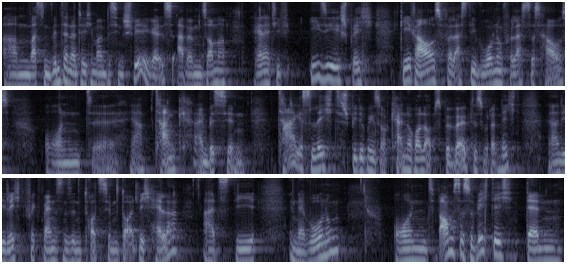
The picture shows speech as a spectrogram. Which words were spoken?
was im Winter natürlich immer ein bisschen schwieriger ist, aber im Sommer relativ easy. Sprich, geh raus, verlass die Wohnung, verlass das Haus und äh, ja, tank ein bisschen Tageslicht. Spielt übrigens auch keine Rolle, ob es bewölkt ist oder nicht. Ja, die Lichtfrequenzen sind trotzdem deutlich heller als die in der Wohnung. Und warum ist das so wichtig? Denn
